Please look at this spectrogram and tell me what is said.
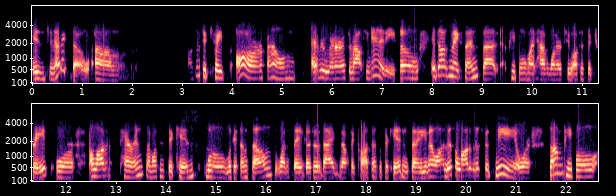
is genetic, though. Um, autistic traits are found everywhere throughout humanity. So it does make sense that people might have one or two autistic traits, or a lot of parents of autistic kids will look at themselves once they go through the diagnostic process with their kid and say, you know what, this a lot of this fits me. Or some people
